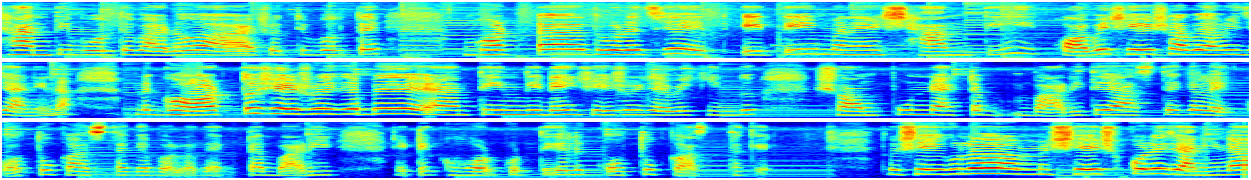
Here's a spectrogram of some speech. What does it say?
শান্তি বলতে পারো। আর সত্যি বলতে ঘরটা ধরেছে এতেই মানে শান্তি। কবে শেষ হবে আমি জানি না। মানে ঘর তো শেষ হয়ে যাবে তিন দিনেই শেষ হয়ে যাবে। কিন্তু সম্পূর্ণ একটা বাড়িতে আসতে গেলে কত কাজ থাকে বলা? একটা বাড়ি একটা ঘর করতে গেলে কত কাজ থাকে। তো সেইগুলো শেষ করে জানি না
